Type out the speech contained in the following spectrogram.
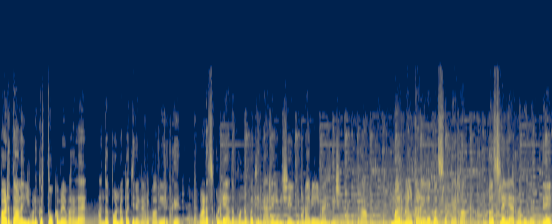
படுத்தாலும் இவனுக்கு தூக்கமே வரல. அந்த பொண்ணை பற்றின நினப்பாவே இருக்கு. மனசுக்குள்ளே அந்த பொண்ணை பற்றி நிறைய விஷயம் இவனாவே இமேஜினேஷன் பண்ணிக்கிறான். மறுநாள் காலையில் பஸ்ஸில் ஏறுறான் பஸ்ஸில் ஏறினதுலேருந்தே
